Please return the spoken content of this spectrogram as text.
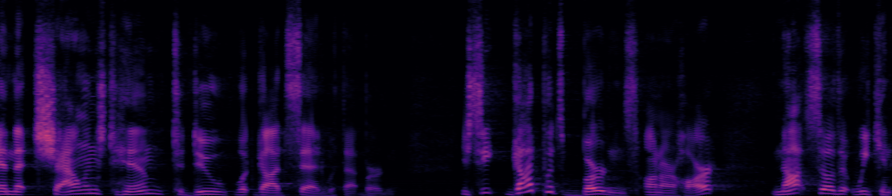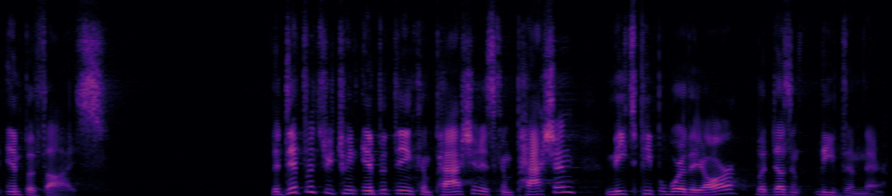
And that challenged him to do what God said with that burden. You see, God puts burdens on our heart not so that we can empathize. The difference between empathy and compassion is compassion meets people where they are, but doesn't leave them there.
